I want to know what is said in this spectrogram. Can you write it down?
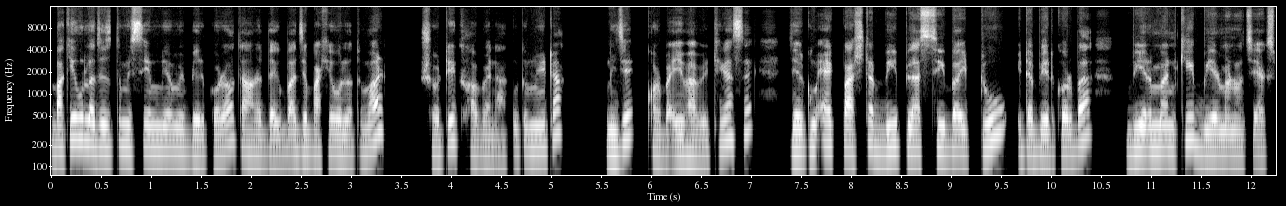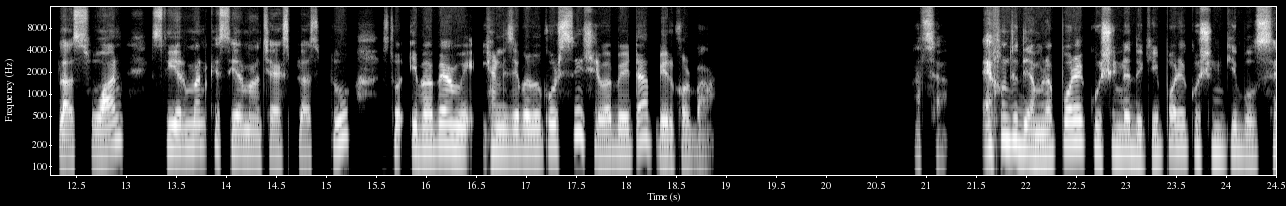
বাকিগুলা যদি তুমি সেম নিয়মে বের করো তাহলে দেখবা যে বাকিগুলো তোমার সঠিক হবে না। তুমি এটা নিজে করবা এইভাবে, ঠিক আছে? যেরকম এক পাশটা b প্লাস c বাই 2 এটা বের করবা। b এর মান কি? b এর মান হচ্ছে এক্স প্লাস 1 c এর মান কি? c এর মান হচ্ছে x প্লাস 2 তো এভাবে আমি এখানে যেভাবে করছি সেভাবে এটা বের করবা। আচ্ছা এখন যদি আমরা পরের কোয়েশ্চেনটা দেখি, পরের কোয়েশ্চেন কি বলছে?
